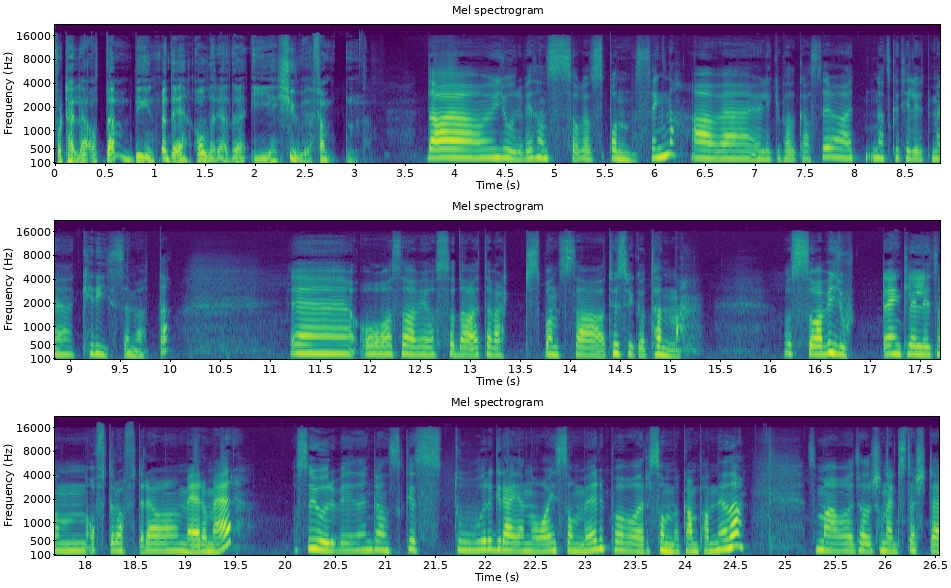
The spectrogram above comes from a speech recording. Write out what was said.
forteller at de begynte med det allerede i 2015. Da gjorde vi sånn såkalt sponsing da, av uh, ulike podkaster. Vi var ganske tidlig ute med krisemøte. Eh, og så har vi også da etter hvert sponsa Tusvik og Tønne. Og så har vi gjort det egentlig litt sånn oftere og oftere og mer og mer. Og så gjorde vi en ganske stor greie nå i sommer på vår sommerkampanje, da som er vår tradisjonelt største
